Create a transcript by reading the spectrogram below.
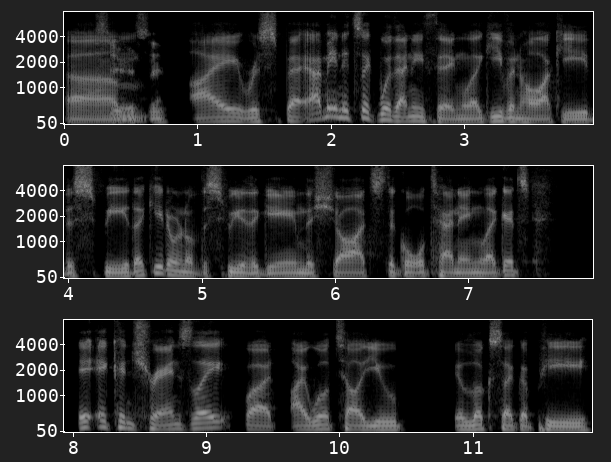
um, Seriously. I respect. I mean, it's like with anything, like even hockey, the speed. Like you don't know the speed of the game, the shots, the goaltending. Like it's it, it can translate, but I will tell you, it looks like a P.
